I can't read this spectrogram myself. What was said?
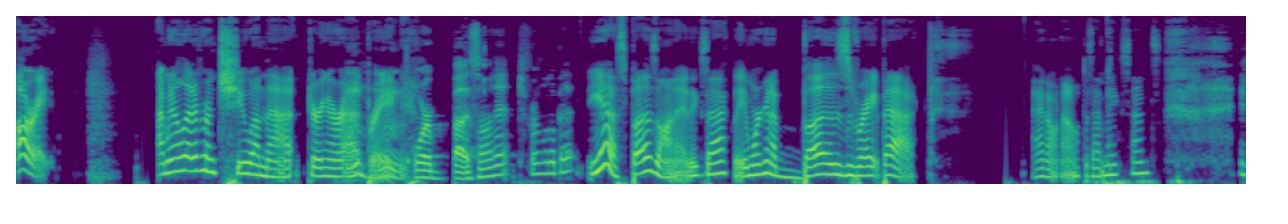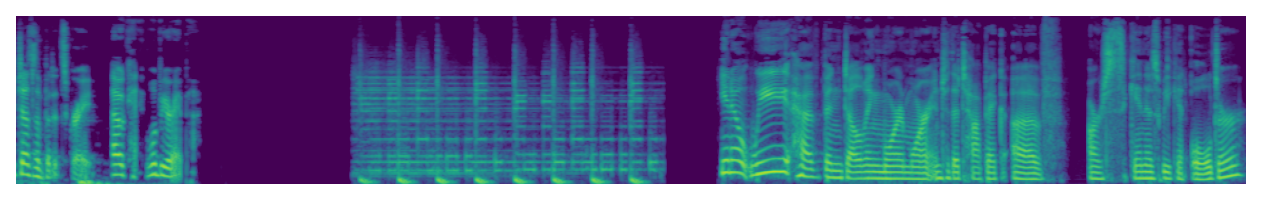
All right. I'm going to let everyone chew on that during our ad Mhm. break. Or buzz on it for a little bit. Yes, buzz on it. Exactly. And we're going to buzz right back. I don't know. Does that make sense? It doesn't, but it's great. Okay. We'll be right back. You know, we have been delving more and more into the topic of our skin as we get older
